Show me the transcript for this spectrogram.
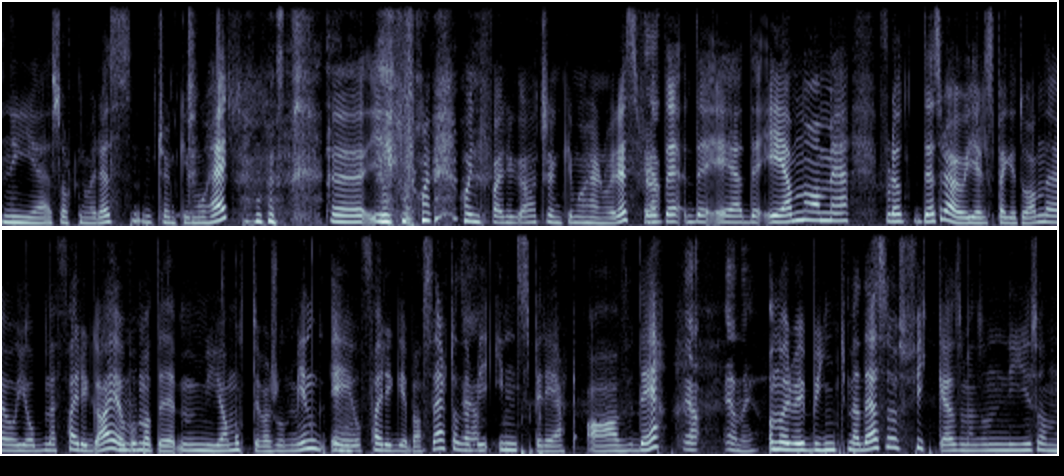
nye sorten vår, chunky mohair. Eh, I håndfarga chunky mohairen vår. For Ja. det, det, er, det er noe med For det, det tror jeg jo gjelder begge to. Det å jobbe med farger er jo på en måte Mye av motivasjonen min er jo fargebasert. Altså jeg blir inspirert av det. Ja, enig. Og når vi begynte med det, så fikk jeg som en sånn ny sånn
